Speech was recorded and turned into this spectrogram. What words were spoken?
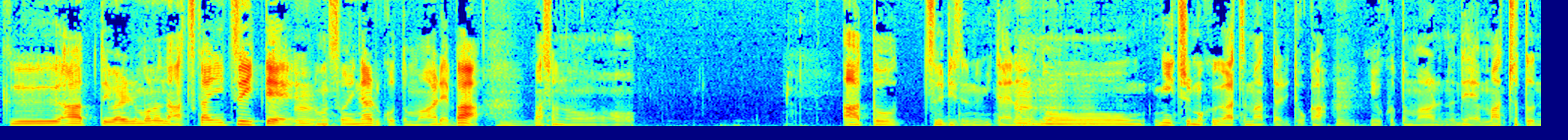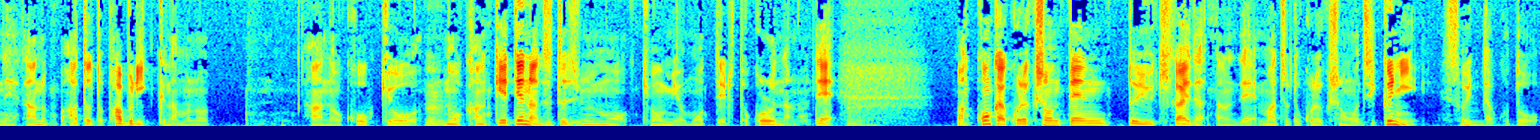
クアートと言われるものの扱いについて論争になることもあれば、うん、まあ、そのアートツーリズムみたいなものに注目が集まったりとかいうこともあるので、まあ、ちょっとねあのアートとパブリックなものあの公共の関係っていうのはずっと自分も興味を持っているところなので、まあ、今回コレクション展という機会だったので、まあ、ちょっとコレクションを軸にそういったことを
